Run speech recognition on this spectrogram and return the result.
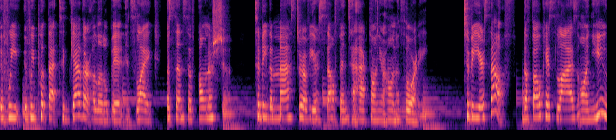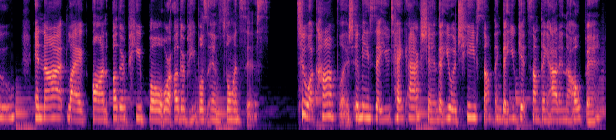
if we if we put that together a little bit, it's like a sense of ownership, to be the master of yourself and to act on your own authority, to be yourself the focus lies on you and not like on other people or other people's influences to accomplish. It means that you take action, that you achieve something, that you get something out in the open,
